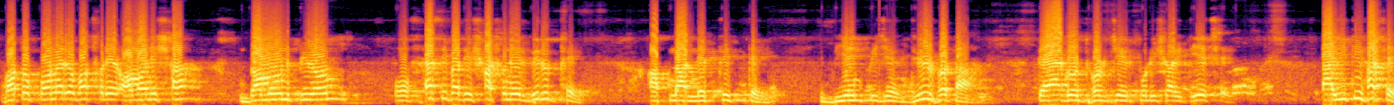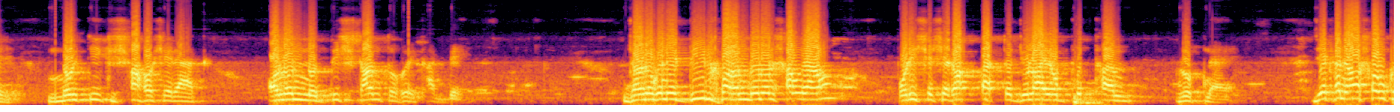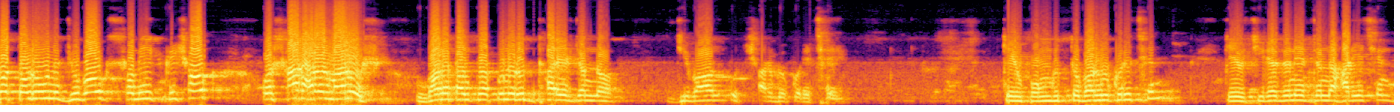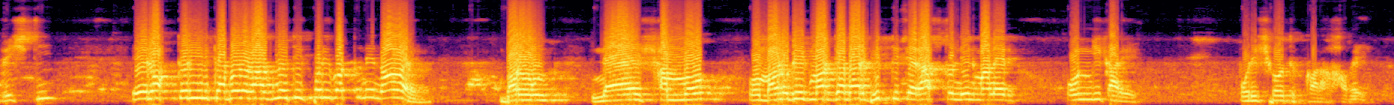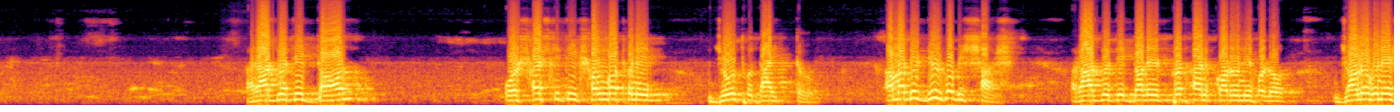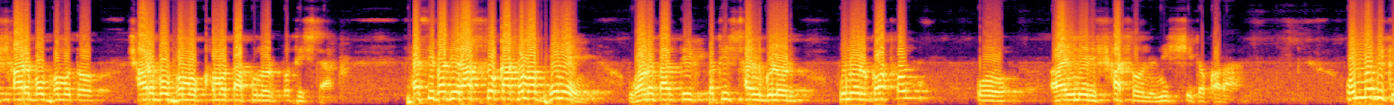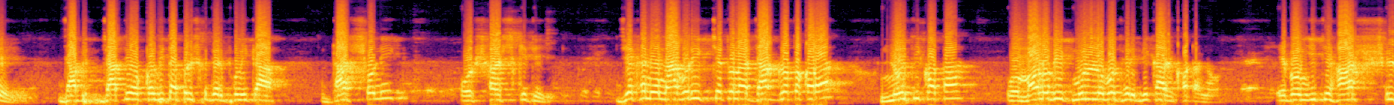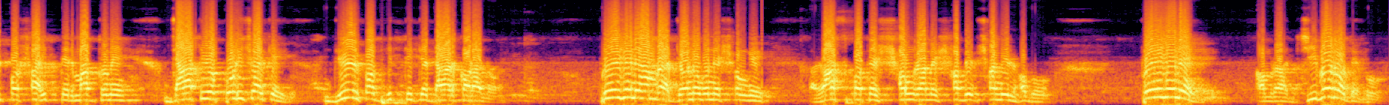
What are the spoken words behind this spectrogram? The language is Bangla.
গত পনেরো বছরের অমানিসা, দমন পীড়ন ও ফ্যাসিবাদী শাসনের বিরুদ্ধে আপনার নেতৃত্বে বিএনপি যে দৃঢ়তা, ত্যাগ ও ধৈর্যের পরিচয় দিয়েছে, তা ইতিহাসে নৈতিক সাহসের এক অনন্য দৃষ্টান্ত হয়ে থাকবে। জনগণের দীর্ঘ আন্দোলন সংগ্রাম, পরিশেষে রক্তাক্ত জুলাই অভ্যুত্থান রূপ নেয়। যেখানে অসংখ্য তরুণ, যুবক, শ্রমিক, কৃষক ও সাধারণ মানুষ গণতন্ত্র পুনরুদ্ধারের জন্য জীবন উৎসর্গ করেছে। কেউ পঙ্গুত্ব বরণ করেছেন, কেউ চিরদিনের জন্য হারিয়েছেন দৃষ্টি। এ রক্তঋণ কেবল রাজনৈতিক পরিবর্তনে নয়, বরং ন্যায়, সাম্য ও মানবিক মর্যাদার ভিত্তিতে রাষ্ট্র নির্মাণের অঙ্গীকারে পরিশোধ করা হবে। রাজনৈতিক দল ও সাংস্কৃতিক সংগঠনের যৌথ দায়িত্ব। আমাদের দৃঢ় বিশ্বাস, রাজনৈতিক দলের প্রধান করণীয় হল জনগণের সার্বভৌমত সার্বভৌম ক্ষমতা পুনঃপ্রতিষ্ঠা। ফ্যাসিবাদী রাষ্ট্র কাঠামো ভেঙে গণতান্ত্রিক প্রতিষ্ঠানগুলোর পুনর্গঠন ও আইনের শাসন নিশ্চিত করা। অন্যদিকে জাতীয় কবিতা পরিষদের ভূমিকা দার্শনিক ও সাংস্কৃতিক যেখানে নাগরিক চেতনা জাগ্রত করা, নৈতিকতা ও মানবিক মূল্যবোধের বিকাশ ঘটানো এবং ইতিহাস, শিল্প, সাহিত্যের মাধ্যমে জাতীয় পরিচয়কে দৃঢ় ভিত্তিতে দাঁড় করানো। প্রয়োজনে আমরা জনগণের সঙ্গে রাজপথের সংগ্রামে সবে, সামিল হব। প্রয়োজনে আমরা জীবনও দেব।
